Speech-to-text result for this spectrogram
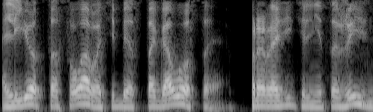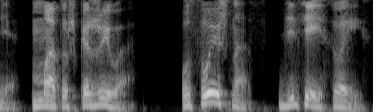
Льется слава тебе стоголосая, прародительница жизни, матушка жива. Услышь нас, детей своих.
